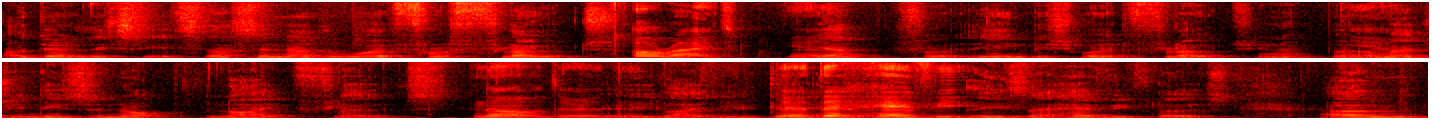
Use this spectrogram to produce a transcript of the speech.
I don't. It's, it's that's another word for a float. All right. Yeah, Yeah. for the English word float, you know. But Yeah. imagine these are not light floats. No, they're, like you get. they're the heavy. These are heavy floats. Um,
